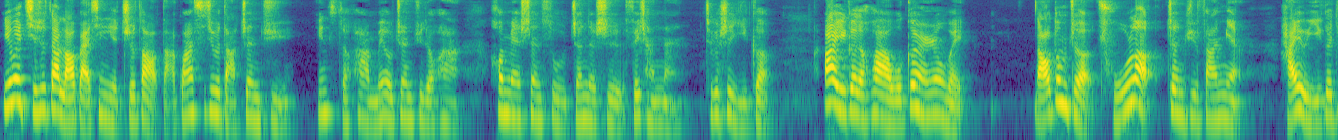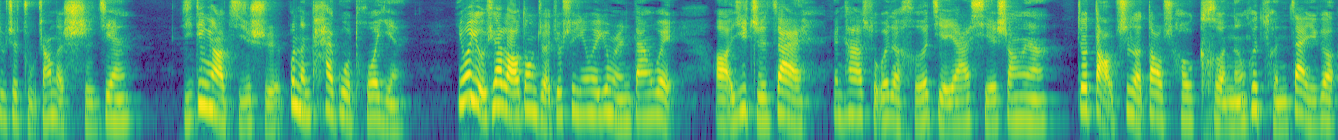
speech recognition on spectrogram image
因为其实，在老百姓也知道，打官司就是打证据，因此的话，没有证据的话，后面胜诉真的是非常难。这个是一个。二一个的话，我个人认为，劳动者除了证据方面，还有一个就是主张的时间一定要及时，不能太过拖延。因为有些劳动者就是因为用人单位啊一直在跟他所谓的和解呀、协商呀，就导致了到时候可能会存在一个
